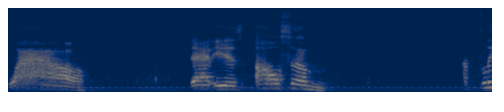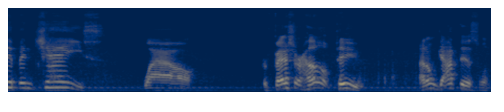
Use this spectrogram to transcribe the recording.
wow. That is awesome. A flipping chase. Wow. Professor Hulk, too. I don't got this one.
